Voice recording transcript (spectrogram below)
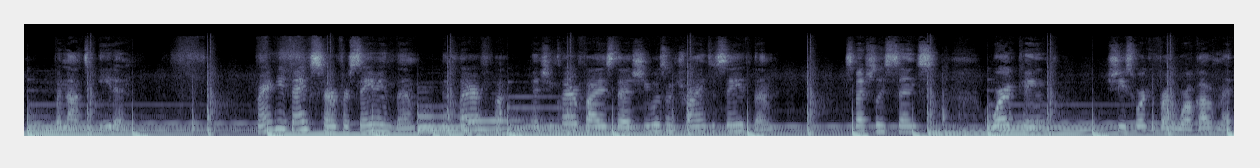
but not to eat it. Franky thanks her for saving them, and, and she clarifies that she wasn't trying to save them, especially since working she's working for the world government,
